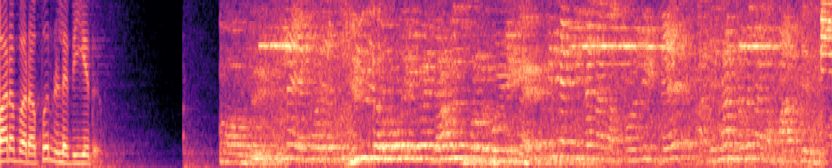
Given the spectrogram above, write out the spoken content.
பரபரப்பு நிலவியது. இருந்த ரோடு எல்லாம் டேமேஜ் பண்ணிட்டு போயிட்டீங்க சொல்லிட்டு அது என்னன்றதை நாங்க பார்த்திருக்கோம்.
